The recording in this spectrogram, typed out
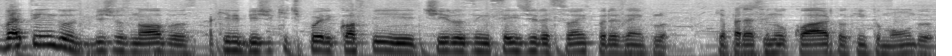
vai tendo bichos novos. Aquele bicho que, tipo, ele cospe tiros em seis direções, por exemplo. Que aparece Sim. no quarto ou quinto mundo.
